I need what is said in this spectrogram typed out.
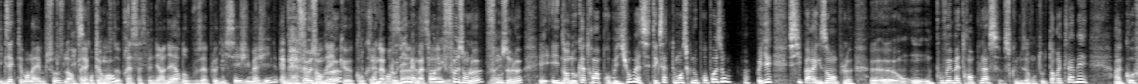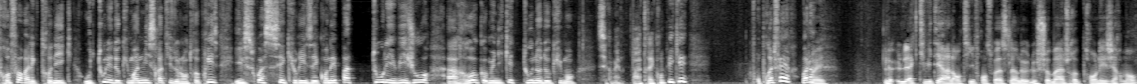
exactement la même chose lors de sa conférence de presse la semaine dernière. Donc vous applaudissez, j'imagine. Eh ben, faisons-le. On applaudit, mais maintenant on faisons-le, faisons-le. Et, et, dans nos 80 propositions, ben, c'est exactement ce que nous proposons. Vous voyez, si par exemple euh, on, on, pouvait mettre en place ce que nous avons tout le temps réclamé, un coffre-fort électronique où tous les documents administratifs de l'entreprise ils soient sécurisés, qu'on n'ait pas tous les huit jours à recommuniquer tous nos documents. C'est quand même pas très compliqué. On pourrait le faire, voilà. L'activité ralentit, François Asselin, le, chômage reprend légèrement.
